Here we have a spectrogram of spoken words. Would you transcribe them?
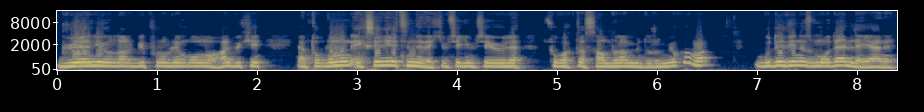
güveniyorlar bir problem olma. Halbuki yani toplumun ekseriyetinde de kimse kimseye öyle sokakta saldıran bir durum yok ama bu dediğiniz modelle yani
